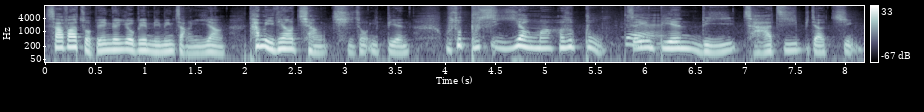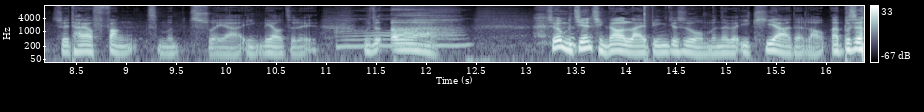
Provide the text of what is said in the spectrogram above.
沙发左边跟右边明明长一样，他们一定要抢其中一边。我说不是一样吗？他说不，这一边离茶几比较近，所以他要放什么水啊、饮料之类的。哦、我说啊。呃所以，我们今天请到的来宾就是我们那个 IKEA 的老啊，不是。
